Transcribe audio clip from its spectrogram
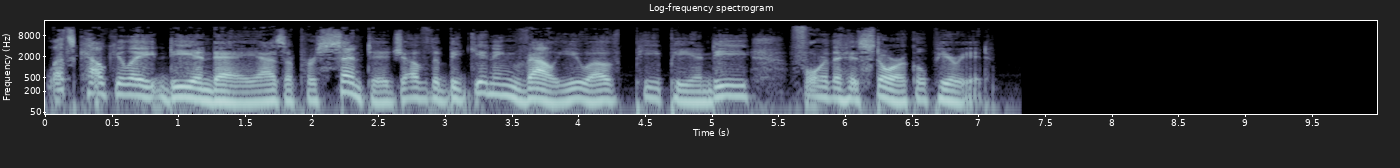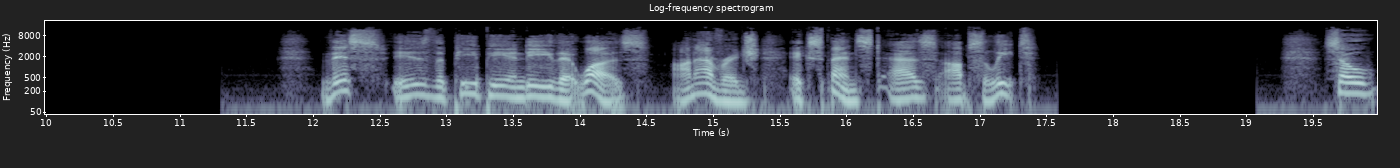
Let's calculate D&A as a percentage of the beginning value of PP&E for the historical period. This is the PP&E that was, on average, expensed as obsolete. So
